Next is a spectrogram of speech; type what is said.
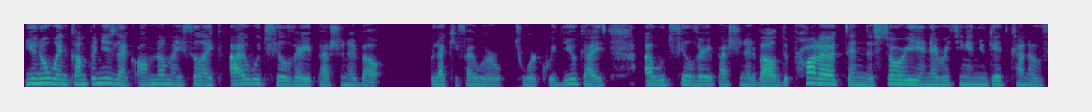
you know, when companies like Omnom, I feel like I would feel very passionate about. Like if I were to work with you guys, I would feel very passionate about the product and the story and everything, and you get kind of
